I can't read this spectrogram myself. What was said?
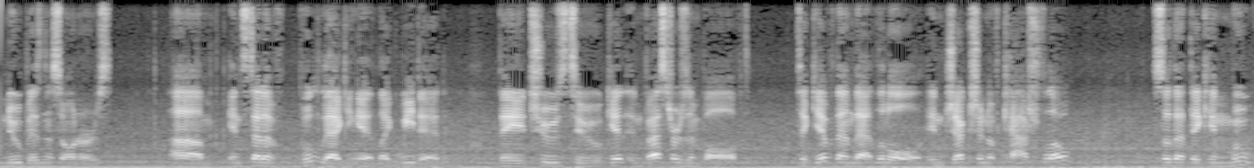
new business owners, um, instead of bootlegging it like we did, they choose to get investors involved to give them that little injection of cash flow so that they can move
